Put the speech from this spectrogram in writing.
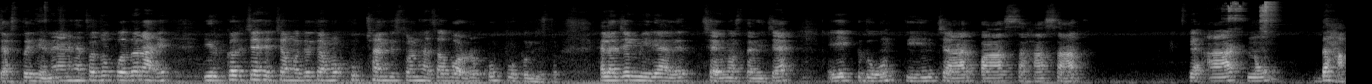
जास्त हे नाही. आणि ह्याचा जो पदर आहे इरकलच्या ह्याच्यामध्ये त्यामुळे खूप छान दिसतो आणि ह्याचा बॉर्डर खूप फुटून दिसतो. ह्याला जे मिऱ्या आलेत शाही मस्तानीच्या एक दोन तीन चार पाच सहा सात हे आठ नऊ दहा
